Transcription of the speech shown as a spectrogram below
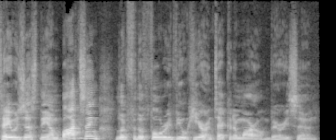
Today was just the unboxing. Look for the full review here on Tech Tomorrow very soon.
